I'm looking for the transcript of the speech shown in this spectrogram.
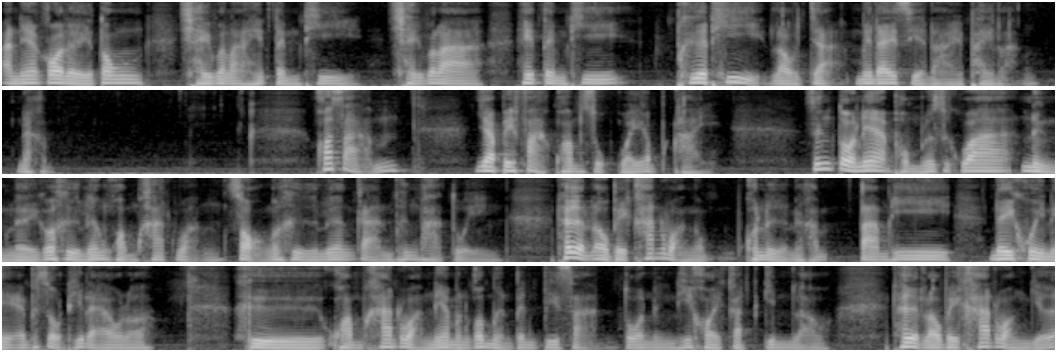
อันนี้ก็เลยต้องใช้เวลาให้เต็มที่ ใช้เวลาให้เต็มที่เพื่อที่เราจะไม่ได้เสียดายภายหลังนะครับ ข้อ 3 อย่าไปฝากความสุขไว้กับใคร ซึ่งตัวเนี้ยผมรู้สึกว่า 1 เลยก็คือเรื่องความคาดหวัง 2 ก็คือเรื่องการพึ่งพาตัวเอง ถ้าเกิดเราไปคาดหวังกับคนอื่นนะครับ ตามที่ได้คุยใน episode ที่แล้วเนาะคือความคาดหวังเนี่ยมันก็เหมือนเป็นปีศาจตัวหนึ่งที่คอยกัดกินเรา ถ้าเกิดเราไปคาดหวังเยอะ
